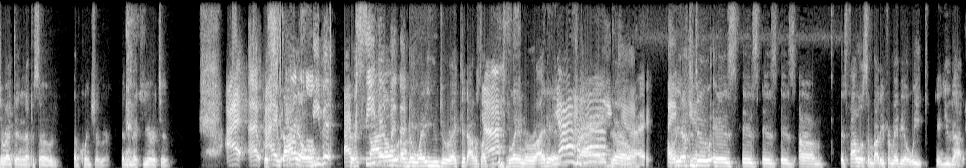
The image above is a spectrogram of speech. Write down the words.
directing an episode of Queen Sugar in the next year or two? I I, The I, style- receive it. I the receive style it, but of the, the way you directed, I was like, you can blend right in. Yeah. Right. Yeah. Right. All you have to do is is is is um is follow somebody for maybe a week, and you got it.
